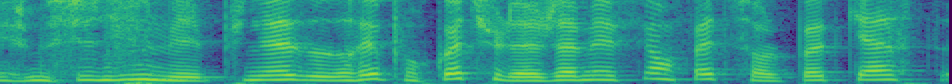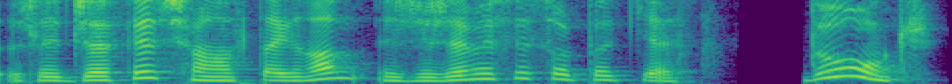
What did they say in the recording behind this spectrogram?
Et je me suis dit, mais punaise Audrey, pourquoi tu l'as jamais fait en fait sur le podcast? Je l'ai déjà fait sur Instagram et je l'ai jamais fait sur le podcast. Donc,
